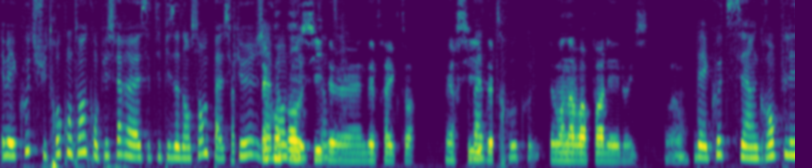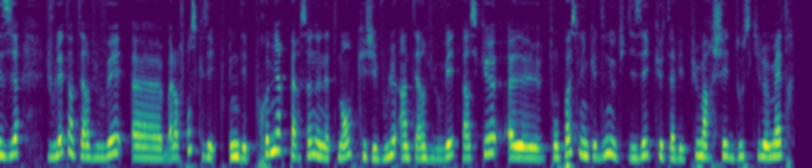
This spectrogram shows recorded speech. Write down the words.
Eh ben écoute, je suis trop contente qu'on puisse faire euh, cet épisode ensemble parce que j'avais envie de... aussi d'être avec toi. Merci bah, de, trop cool. de m'en avoir parlé Héloïse. Bah écoute, c'est un grand plaisir. Je voulais t'interviewer. Euh, alors je pense que t'es une des premières personnes honnêtement que j'ai voulu interviewer parce que euh, ton post LinkedIn où tu disais que t'avais pu marcher 12 km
